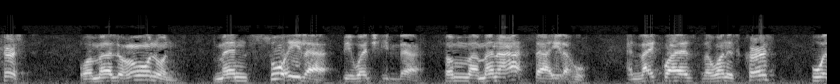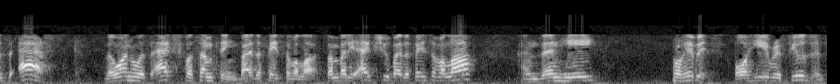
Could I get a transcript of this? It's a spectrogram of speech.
cursed. وَمَلْعُونٌ مَنْ سُئِلَ بِوَجْهِ اللَّهِ ثُمَّ مَنَعَ سَائِلَهُ And likewise, the one is cursed who is asked, the one who is asked for something by the face of Allah. Somebody asks you by the face of Allah, and then he prohibits or he refuses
